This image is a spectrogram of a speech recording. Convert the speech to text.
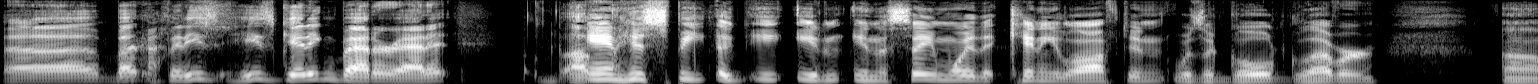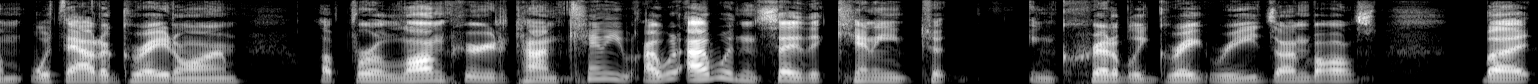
uh, but but he's he's getting better at it. Uh, and his speed uh, in in the same way that Kenny Lofton was a Gold Glover um, without a great arm uh, for a long period of time. Kenny, I w- I wouldn't say that Kenny took incredibly great reads on balls, but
